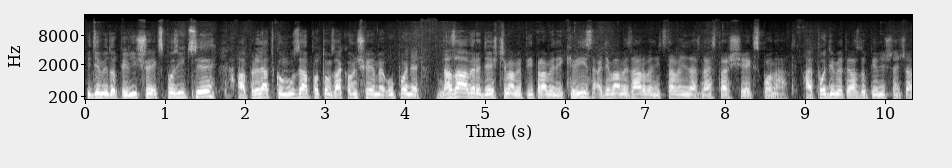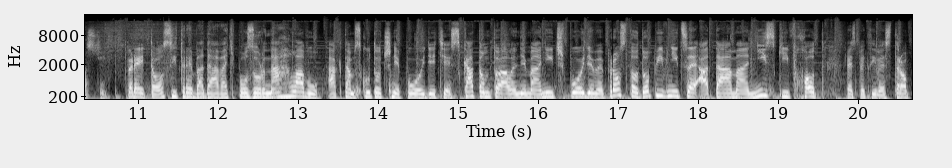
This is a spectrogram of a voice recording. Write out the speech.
Ideme do pivničnej expozície a prehľadku múzea potom zakončujeme úplne na záver, kde ešte máme pripravený kvíz a kde máme zároveň vystavený náš najstarší exponát. A pôjdeme teraz do pivničnej časti. Preto si treba dávať pozor na hlavu. Ak tam skutočne pôjdete, s katom to ale nemá nič. Pôjdeme prosto do pivnice a tá má nízky vchod, respektíve strop.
